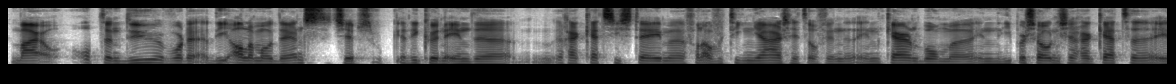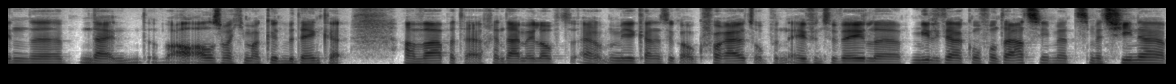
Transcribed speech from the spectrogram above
Maar op den duur worden die allermodernste chips, die kunnen in de raketsystemen van over tien jaar zitten. Of in, in kernbommen, in hypersonische raketten, in, de, nou, alles wat je maar kunt bedenken aan wapentuigen. En daarmee loopt Amerika natuurlijk ook vooruit op een eventuele militaire confrontatie met, met China.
